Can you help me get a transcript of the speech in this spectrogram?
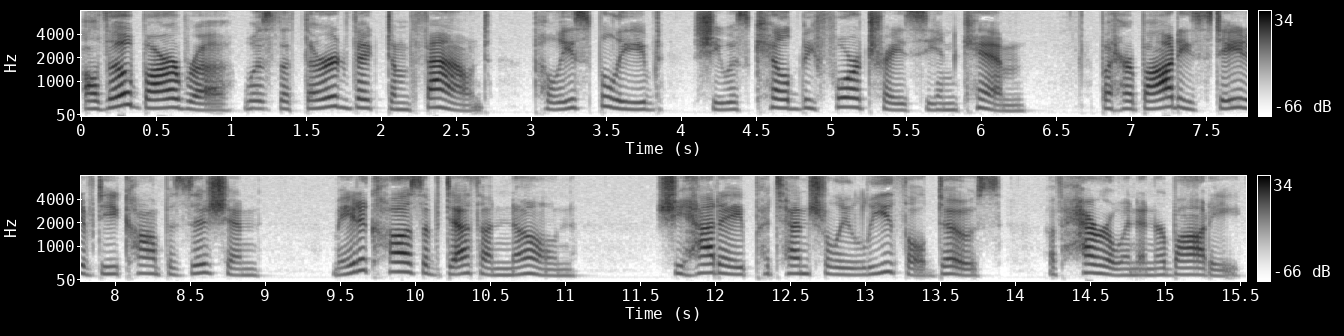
Although Barbara was the third victim found, police believed she was killed before Tracy and Kim, but her body's state of decomposition made a cause of death unknown. She had a potentially lethal dose of heroin in her body.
